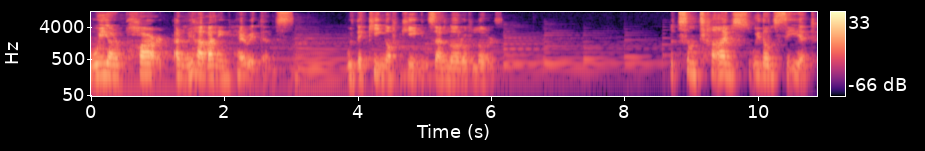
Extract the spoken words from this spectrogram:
we are part and we have an inheritance with the King of Kings and Lord of Lords. But sometimes we don't see it.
